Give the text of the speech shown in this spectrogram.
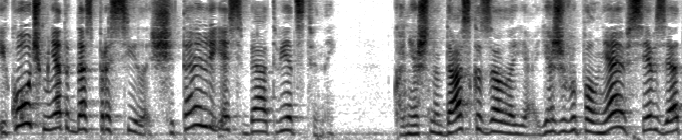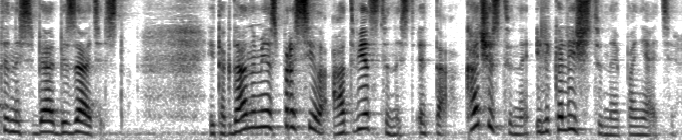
И коуч меня тогда спросила, считаю ли я себя ответственной. «Конечно, да», — сказала я. «Я же выполняю все взятые на себя обязательства». И тогда она меня спросила, а ответственность — это качественное или количественное понятие?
